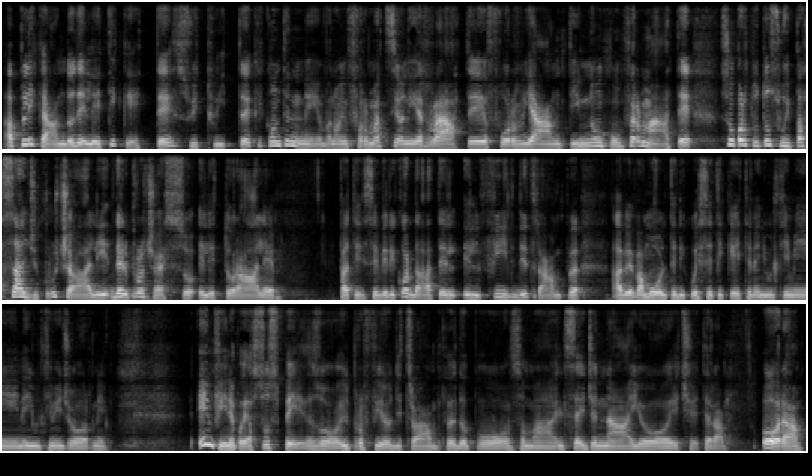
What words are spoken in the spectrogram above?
applicando delle etichette sui tweet che contenevano informazioni errate, fuorvianti, non confermate, soprattutto sui passaggi cruciali del processo elettorale. Infatti, se vi ricordate, il feed di Trump aveva molte di queste etichette negli ultimi, negli ultimi giorni. E infine poi ha sospeso il profilo di Trump dopo insomma, il 6 gennaio, eccetera. Ora,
